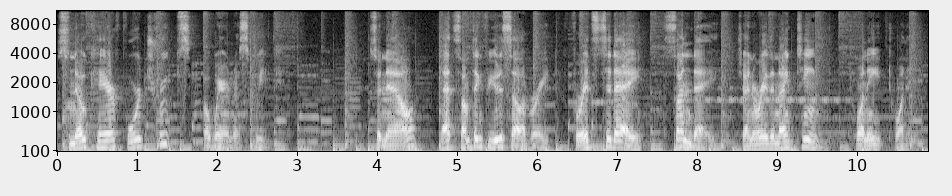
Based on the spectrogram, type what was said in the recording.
Snow Care for Troops Awareness Week. So now, that's something for you to celebrate, for it's today, Sunday, January the 19th, 2020.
